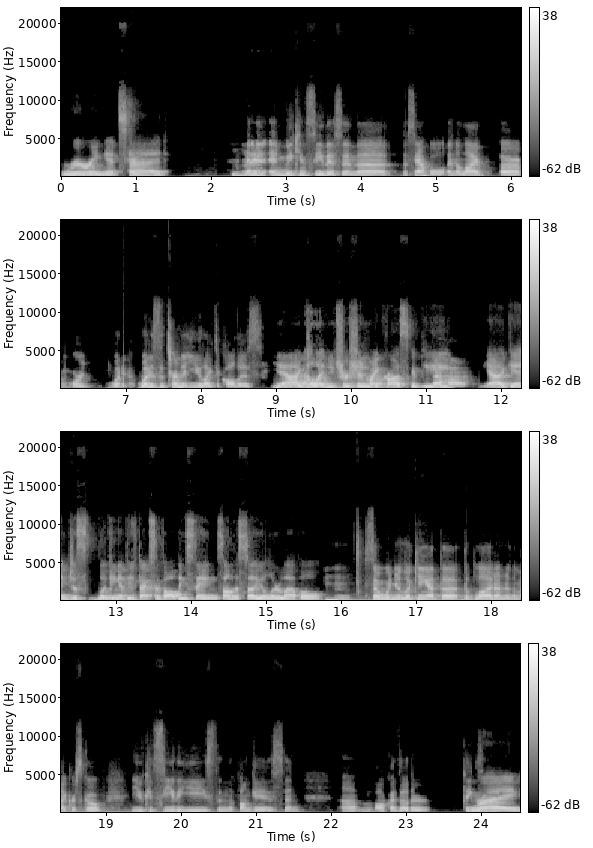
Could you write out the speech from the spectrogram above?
rearing its head Mm-hmm. And and we can see this in the the sample in the live um, or what what is the term that you like to call this? Yeah, I call it nutrition microscopy. Uh-huh. Yeah, again, just looking at the effects of all these things on the cellular level. Mm-hmm. So when you're looking at the the blood under the microscope, you could see the yeast and the fungus and um, all kinds of other things. Right.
